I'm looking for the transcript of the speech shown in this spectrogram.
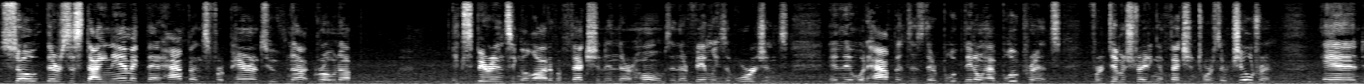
So there's this dynamic that happens for parents who've not grown up experiencing a lot of affection in their homes and their families of origins. And then what happens is they're blue, they don't have blueprints for demonstrating affection towards their children. And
